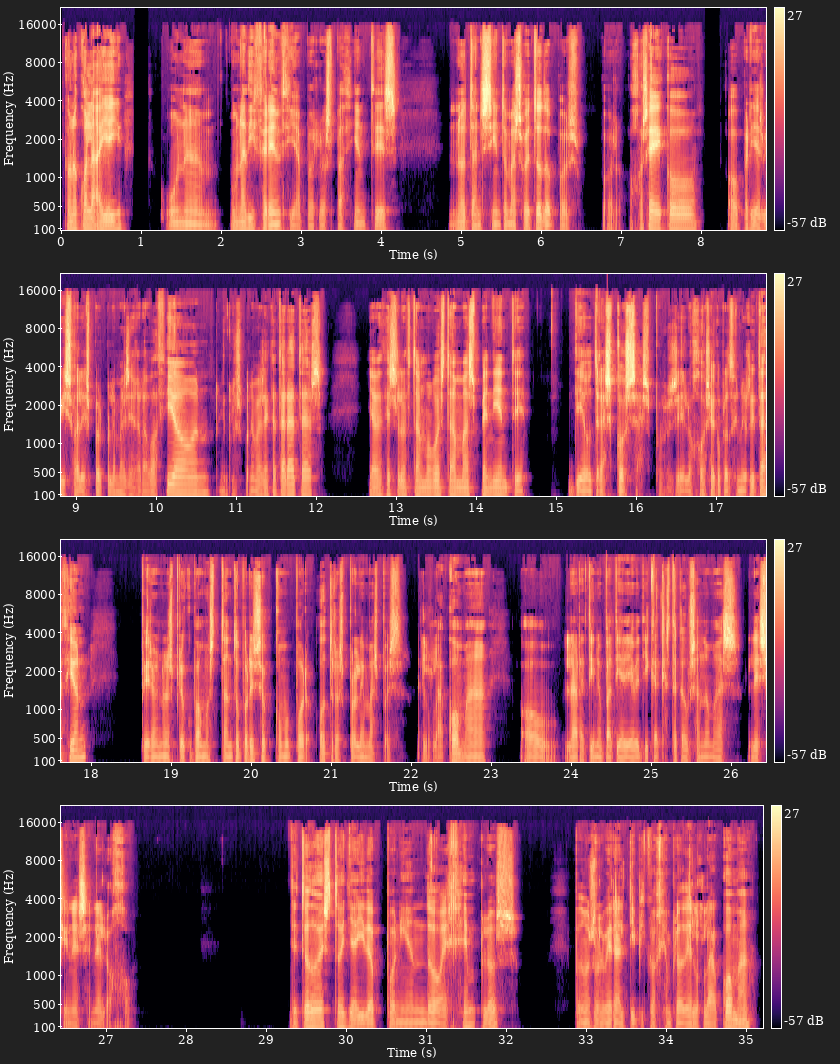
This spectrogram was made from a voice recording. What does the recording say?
Con lo cual ahí hay una, diferencia. Pues los pacientes notan síntomas sobre todo pues, por ojo seco o pérdidas visuales por problemas de graduación, incluso problemas de cataratas. Y a veces el oftalmólogo está más pendiente de otras cosas. Pues el ojo seco produce una irritación, pero no nos preocupamos tanto por eso como por otros problemas, pues el glaucoma o la retinopatía diabética que está causando más lesiones en el ojo. De todo esto ya he ido poniendo ejemplos. Podemos volver al típico ejemplo del glaucoma.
